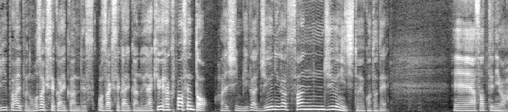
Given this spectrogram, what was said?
リープハイプの尾崎世界観です。尾崎世界観の野球100%配信日が12月30日ということでえー、あさってには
